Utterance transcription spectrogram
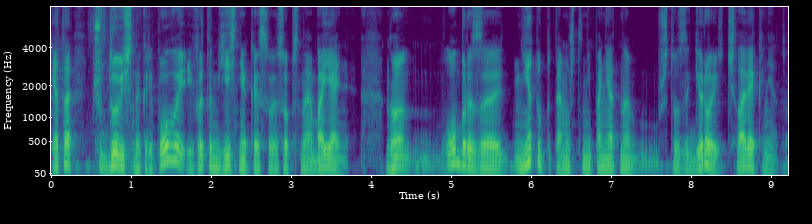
Это чудовищно криповое, и в этом есть некое свое собственное обаяние. Но образа нету, потому что непонятно, что за герой, человека нету.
